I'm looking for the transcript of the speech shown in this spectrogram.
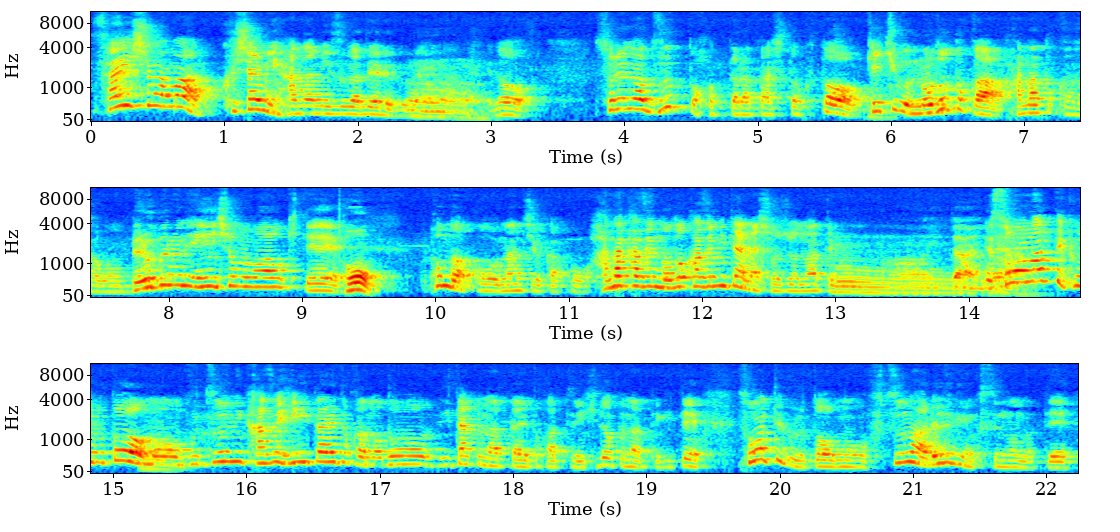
最初はまあくしゃみ鼻水が出るぐらいなんだけど、それがずっとほったらかしとくと結局喉とか鼻とかがもうベロベロに炎症が起きてほ今度はこうなんちゅうかこう鼻風邪喉風邪みたいな症状になってくる、痛いね。でそうなってくると、もう普通に風邪ひいたりとか喉痛くなったりとかっていうひどくなってきてそうなってくるともう普通のアレルギーの薬飲んだって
